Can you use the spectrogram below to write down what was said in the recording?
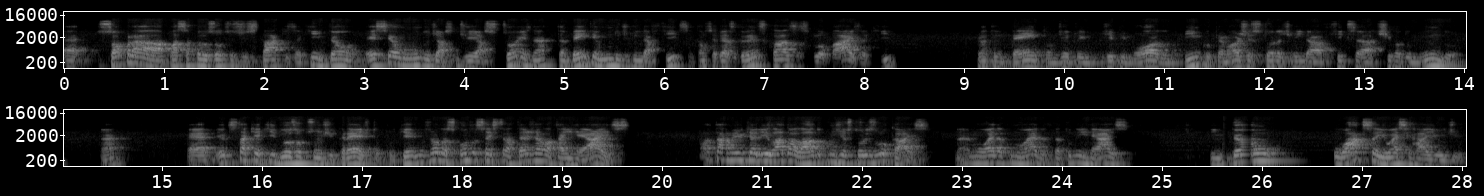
É, só para passar pelos outros destaques aqui, então, esse é o mundo de, ações, né? Também tem o mundo de renda fixa, então você vê as grandes classes globais aqui. Franklin Templeton, JP, Morgan, Pinco, que é a maior gestora de renda fixa ativa do mundo, né? É, eu destaquei aqui duas opções de crédito, porque no final das contas, se a estratégia está em reais, ela está meio que ali lado a lado com gestores locais, né? moeda com moeda, está tudo em reais. Então, o AXA e o S High Yield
